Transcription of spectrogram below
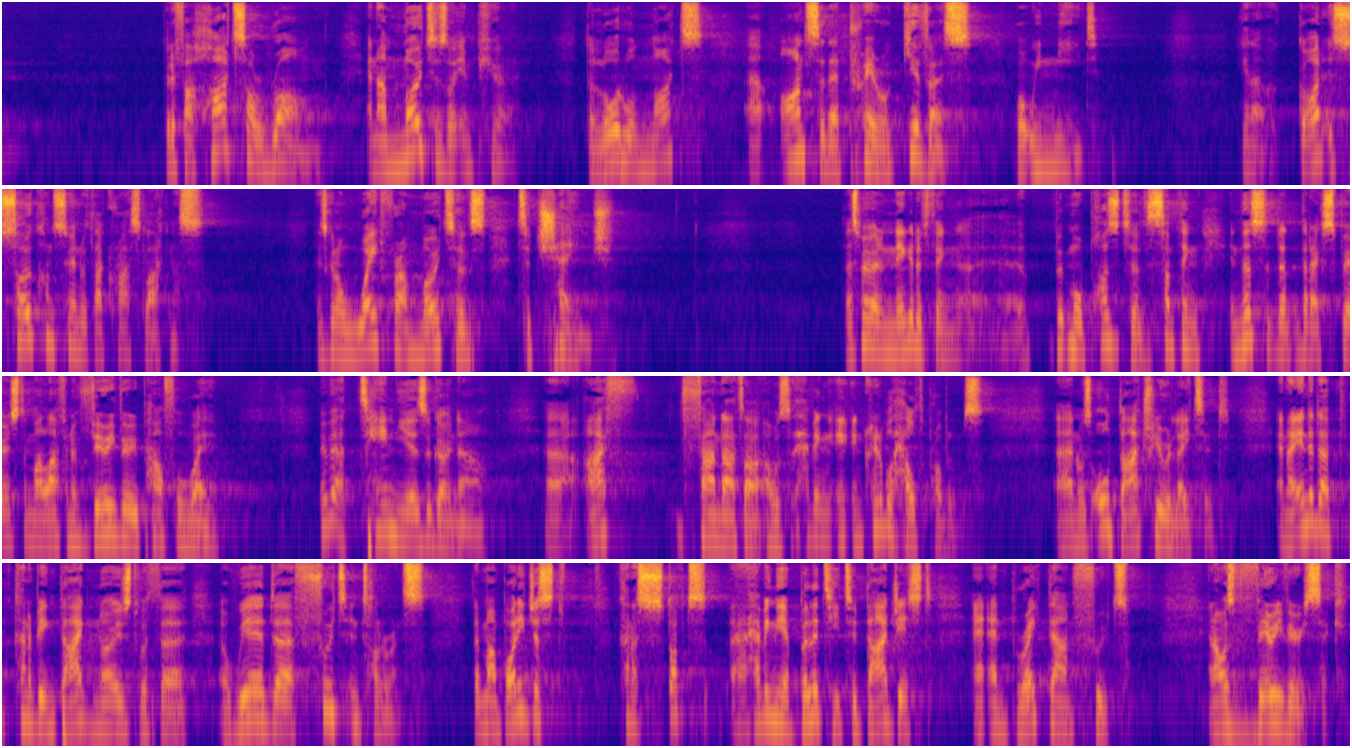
But if our hearts are wrong and our motives are impure, the Lord will not uh, answer that prayer or give us what we need. You know, God is so concerned with our Christ likeness. He's going to wait for our motives to change. That's maybe a negative thing, uh, a bit more positive, something in this that, that I experienced in my life in a very, very powerful way. Maybe about 10 years ago now, uh, I f- found out I, I was having incredible health problems, and it was all dietary related. And I ended up kind of being diagnosed with a, a weird uh, fruit intolerance that my body just kind of stopped uh, having the ability to digest and, and, break down fruit. And I was very, very sick.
